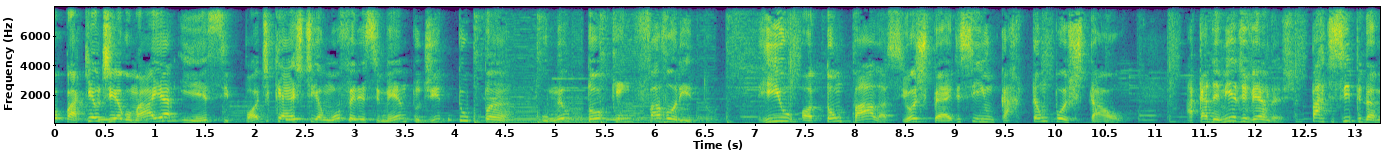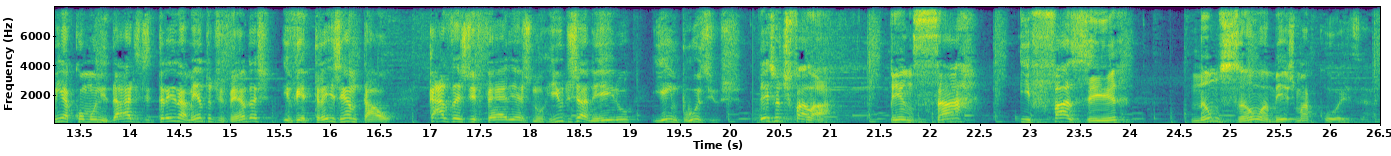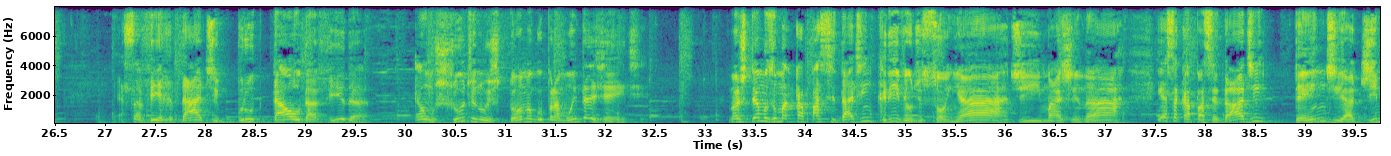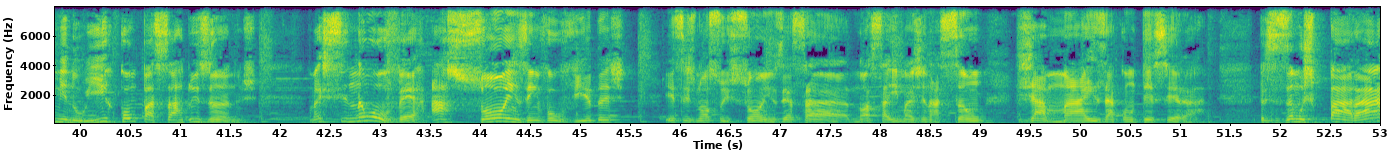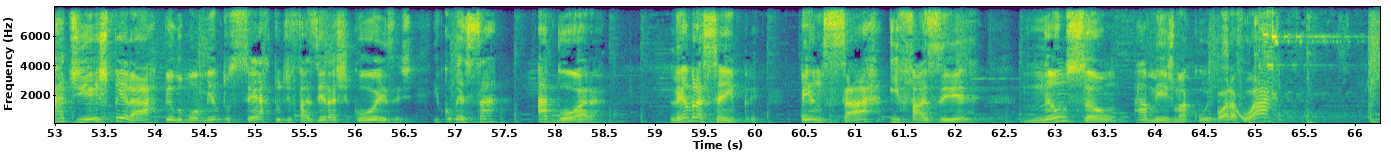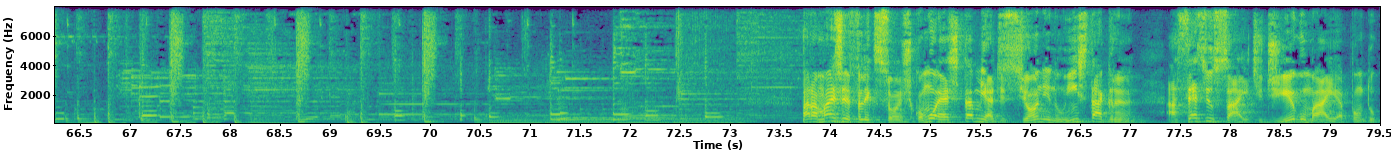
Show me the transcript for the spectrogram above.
Opa, aqui é o Diego Maia e esse podcast é um oferecimento de Tupan, o meu token favorito. Rio Otom Palace, hospede-se em um cartão postal. Academia de Vendas, participe da minha comunidade de treinamento de vendas e V3 Rental. Casas de férias no Rio de Janeiro e em Búzios. Deixa eu te falar, pensar e fazer não são a mesma coisa. Essa verdade brutal da vida é um chute no estômago para muita gente. Nós temos uma capacidade incrível de sonhar, de imaginar, e essa capacidade tende a diminuir com o passar dos anos. Mas se não houver ações envolvidas, esses nossos sonhos, essa nossa imaginação jamais acontecerá. Precisamos parar de esperar pelo momento certo de fazer as coisas e começar agora. Lembra sempre, pensar e fazer não são a mesma coisa. Bora voar? Para mais reflexões como esta, me adicione no Instagram. Acesse o site diegomaia.com.br,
